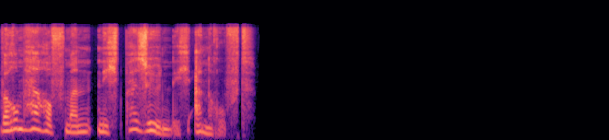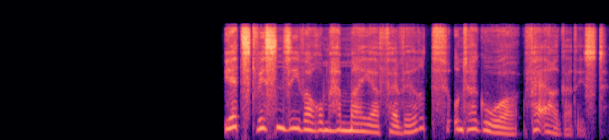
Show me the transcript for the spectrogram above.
warum Herr Hoffmann nicht persönlich anruft. Jetzt wissen Sie, warum Herr Meier verwirrt und Herr Gohr verärgert ist.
